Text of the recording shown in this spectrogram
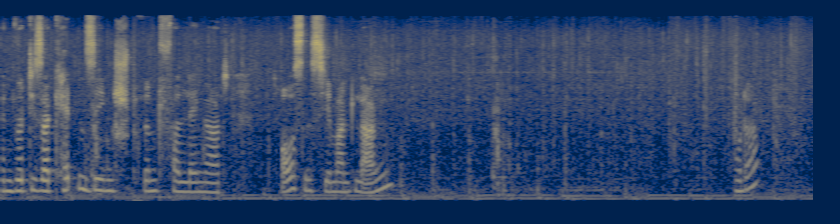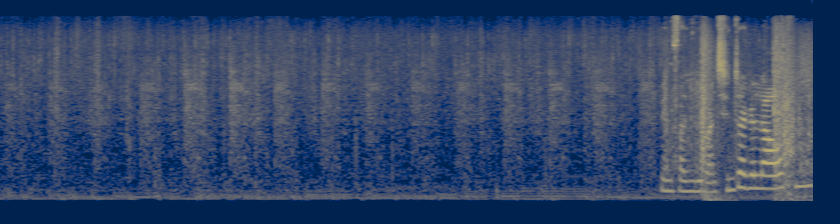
Dann wird dieser Kettensägen-Sprint verlängert. Draußen ist jemand lang. Oder? Auf jeden Fall jemand hintergelaufen.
